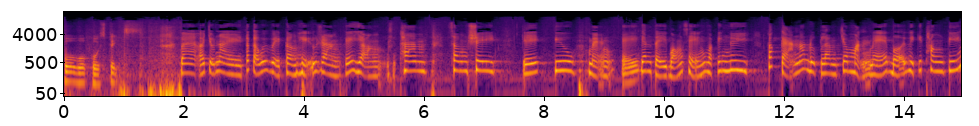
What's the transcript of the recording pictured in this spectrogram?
four woeful states. Và ở chỗ này tất cả quý vị cần hiểu rằng cái giận, tham, sân si, cái kiêu mạng, cái ganh tị, bỏng sẻn và cái nghi tất cả nó được làm cho mạnh mẽ bởi vì cái thân kiến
